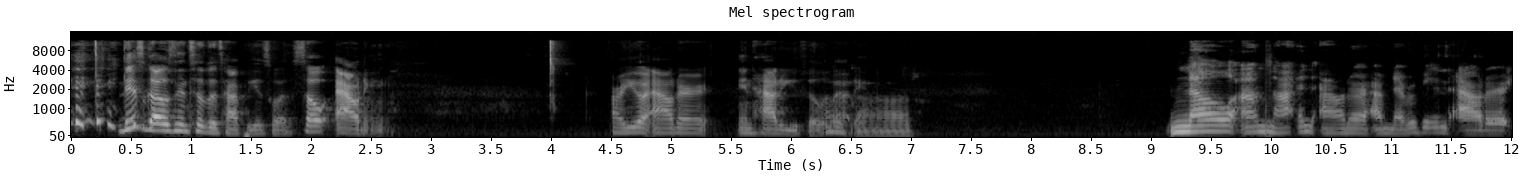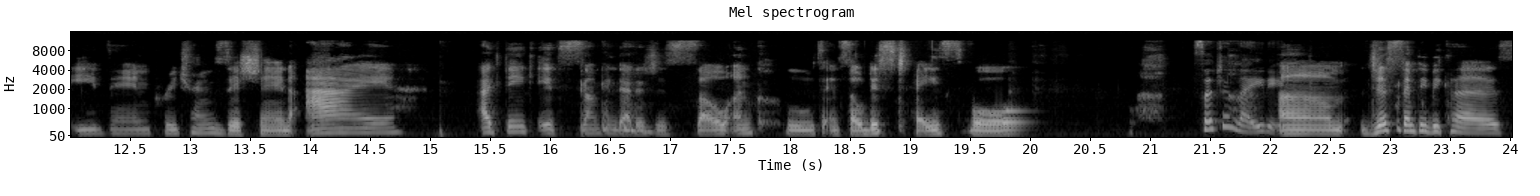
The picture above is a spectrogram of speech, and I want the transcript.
this goes into the topic as well. So outing. Are you an outer and how do you feel oh, about oh, it? No, I'm not an outer. I've never been an outer, even pre-transition. I I think it's something that is just so uncouth and so distasteful such a lady. Um, just simply because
